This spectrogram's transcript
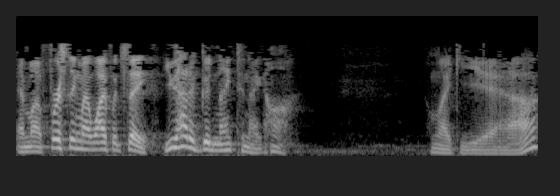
And my first thing my wife would say, You had a good night tonight, huh? I'm like, Yeah.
